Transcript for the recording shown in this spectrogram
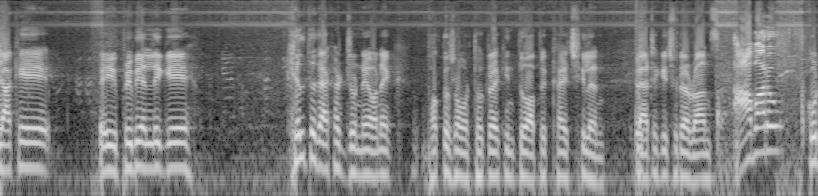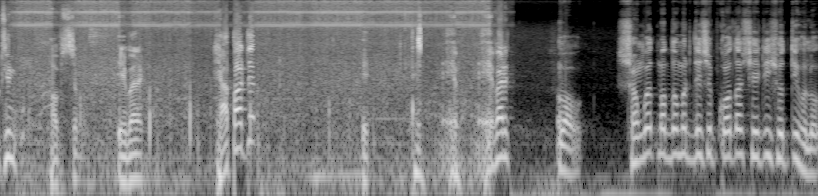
যাকে এই প্রিমিয়ার লিগে খেলতে দেখার জন্য অনেক ভক্ত সমর্থকরা কিন্তু অপেক্ষায় ছিলেন। ব্যাটে কিছুটা রানস আবারও কঠিন এবার খ্যাপাটে এবার ওয়াও সংবাদ মাধ্যমের যেসব কথা, সেটি সত্যি হলো।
